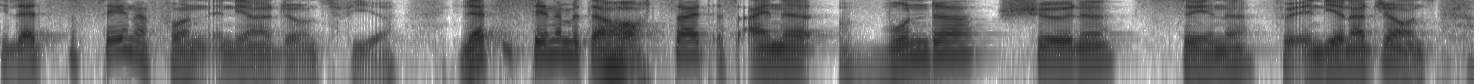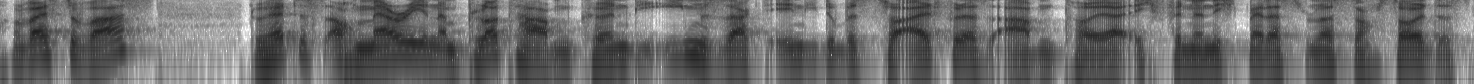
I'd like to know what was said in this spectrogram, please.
die letzte Szene von Indiana Jones 4. Die letzte Szene mit der Hochzeit ist eine wunderschöne Szene für Indiana Jones. Und weißt du was? Du hättest auch Marion im Plot haben können, die ihm sagt, Indy, du bist zu alt für das Abenteuer. Ich finde nicht mehr, dass du das noch solltest.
